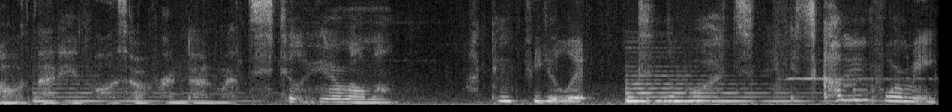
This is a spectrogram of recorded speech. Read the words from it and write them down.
All of that evil is over and done with. Still here, Mama. I can feel it. It's in the woods. It's coming for me.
